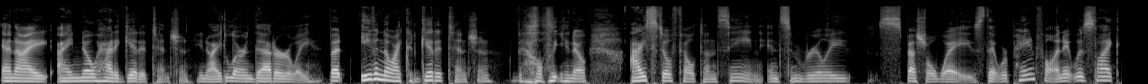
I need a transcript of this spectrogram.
and I I know how to get attention. You know, I learned that early. But even though I could get attention, Bill, you know, I still felt unseen in some really special ways that were painful. And it was like,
